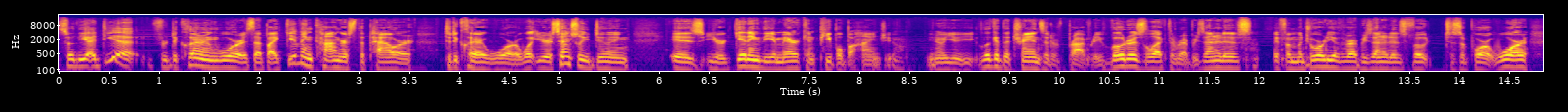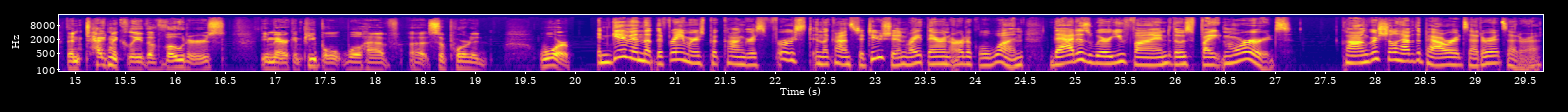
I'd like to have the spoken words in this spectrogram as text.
So the idea for declaring war is that by giving Congress the power to declare war, what you're essentially doing is you're getting the American people behind you. You know, you, you, look at the transitive property. Voters elect the representatives. If a majority of the representatives vote to support war, then technically the voters, the American people, will have uh, supported war. And given that the framers put Congress first in the Constitution, right there in Article 1, that is where you find those fighting words. Congress shall have the power, etc., etc.,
